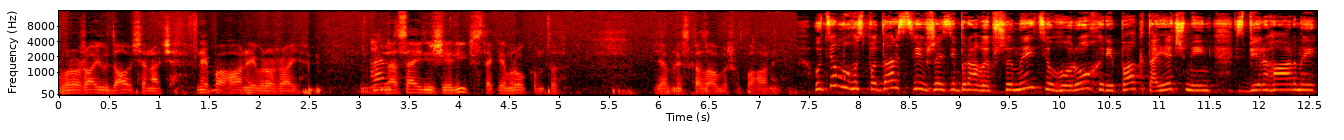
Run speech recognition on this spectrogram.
врожай вдався, наче. Непоганий врожай. На сейніший рік з таким роком, то я б не сказав би, що поганий. У цьому господарстві вже зібрали пшеницю, горох, ріпак та ячмінь. Збір гарний,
